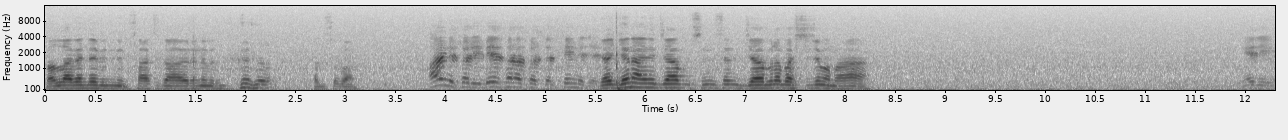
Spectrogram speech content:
Vallahi ben de bilmiyorum. Saati daha öğrenemedim. Hadi sabah. Aynı soruyu ben sana sorsam sen ne dersin? Ya gene aynı cevap. Şimdi senin cevabına başlayacağım ama ha. Ne diyeyim?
